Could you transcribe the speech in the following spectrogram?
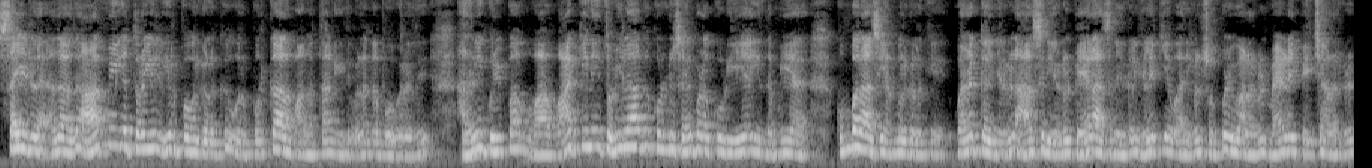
சைடில் அதாவது ஆன்மீக துறையில் இருப்பவர்களுக்கு ஒரு பொற்காலமாகத்தான் இது விளங்க போகிறது. அதுலேயும் குறிப்பாக வா வாக்கினை தொழிலாக கொண்டு செயல்படக்கூடிய இந்த மிய கும்பராசி அன்பர்களுக்கு வழக்கறிஞர்கள் ஆசிரியர்கள் பேராசிரியர்கள் இலக்கியவாதிகள் சொற்பொழிவாளர்கள் மேடை பேச்சாளர்கள்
